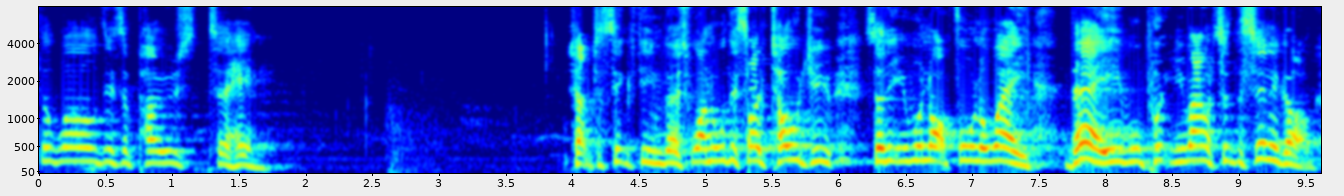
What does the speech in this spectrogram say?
the world is opposed to him. Chapter 16, verse 1 All this I've told you so that you will not fall away. They will put you out of the synagogue.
